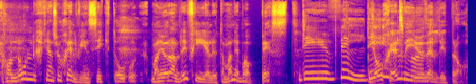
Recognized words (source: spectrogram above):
ha noll kanske självinsikt och, och, man gör aldrig fel utan man är bara bäst. Det är ju väldigt Jag själv är ju väldigt bra.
